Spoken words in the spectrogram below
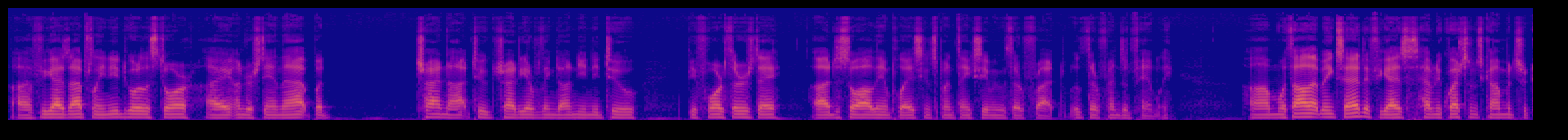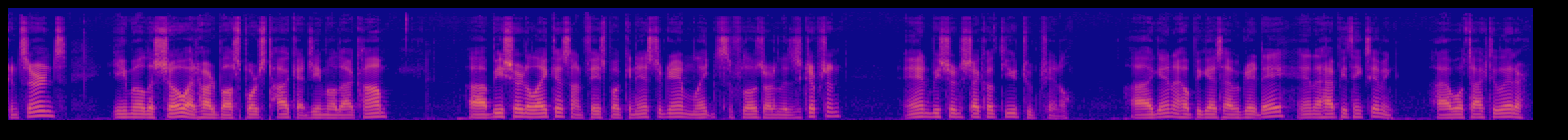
Uh, if you guys absolutely need to go to the store, I understand that, but try not to. Try to get everything done you need to before Thursday, uh, just so all the employees can spend Thanksgiving with their fr- with their friends and family. Um, with all that being said, if you guys have any questions, comments, or concerns, email the show at hardballsportstalk at gmail.com. Uh, be sure to like us on Facebook and Instagram. Links to flows are in the description. And be sure to check out the YouTube channel. Uh, again, I hope you guys have a great day and a happy Thanksgiving. I will talk to you later.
